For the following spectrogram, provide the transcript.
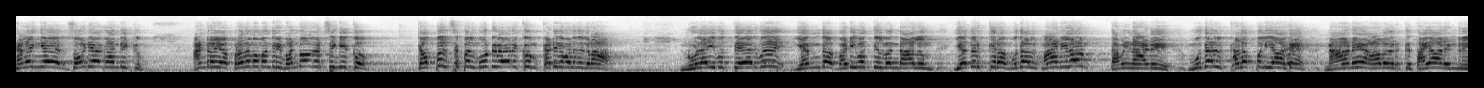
கலைஞர் சோனியா காந்திக்கும் அன்றைய பிரதம மந்திரி மன்மோகன் சிங்கிற்கும் கப்பல் சிப்பல் மூன்று பேருக்கும் கடிதம் எழுதுகிறார். நுழைவு தேர்வு எந்த வடிவத்தில் வந்தாலும் எதிர்க்கிற முதல் மாநிலம் தமிழ்நாடு. முதல் களப்பலியாக நானே ஆவதற்கு தயார் என்று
